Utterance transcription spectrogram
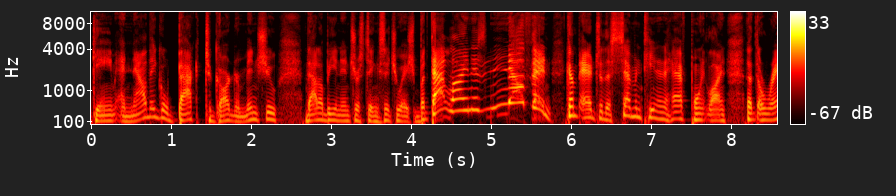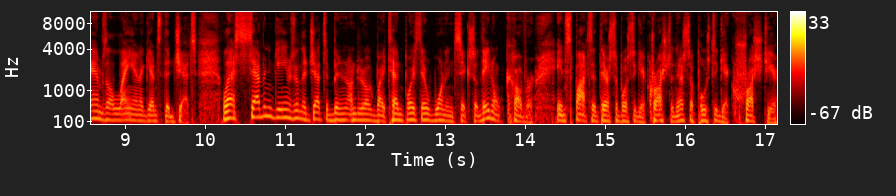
game, and now they go back to Gardner Minshew. That'll be an interesting situation. But that line is nothing compared to the 17 and a half point line that the Rams are laying against the Jets. Last seven games when the Jets have been an underdog by 10 points, they're one and six, so they don't cover in spots that they're supposed to get crushed, and they're supposed to get crushed here.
